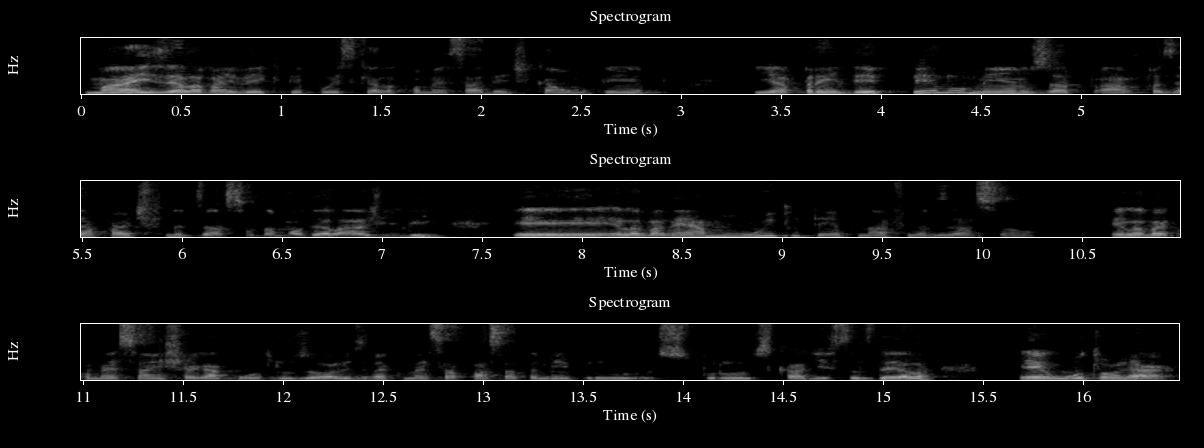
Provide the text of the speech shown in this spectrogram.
Mas ela vai ver que depois que ela começar a dedicar um tempo e aprender pelo menos a, a fazer a parte de finalização da modelagem ali, é, ela vai ganhar muito tempo na finalização. Ela vai começar a enxergar com outros olhos e vai começar a passar também para os cadistas dela é um outro olhar.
